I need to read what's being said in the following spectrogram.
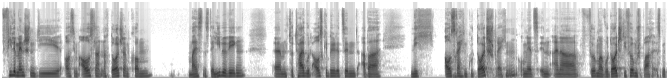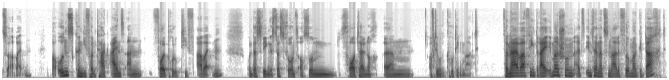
viele Menschen, die aus dem Ausland nach Deutschland kommen, meistens der Liebe wegen, ähm, total gut ausgebildet sind, aber nicht ausreichend gut Deutsch sprechen, um jetzt in einer Firma, wo Deutsch die Firmensprache ist, mitzuarbeiten. Bei uns können die von Tag eins an voll produktiv arbeiten. Und deswegen ist das für uns auch so ein Vorteil noch ähm, auf dem Recruiting-Markt. Von daher war Fink 3 immer schon als internationale Firma gedacht.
